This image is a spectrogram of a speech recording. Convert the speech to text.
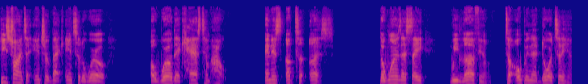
He's trying to enter back into the world, a world that cast him out. And it's up to us, the ones that say we love him, to open that door to him.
